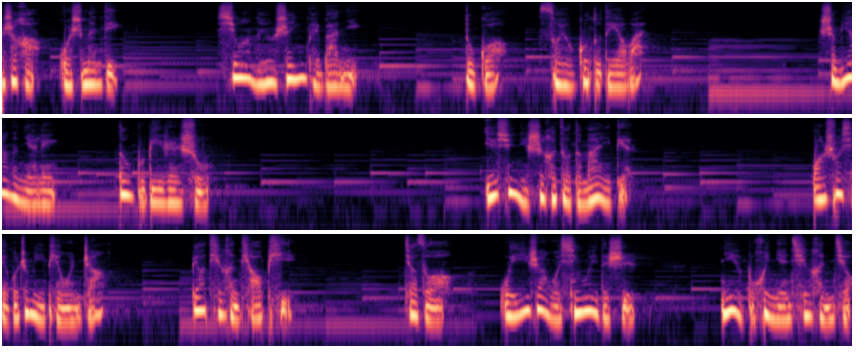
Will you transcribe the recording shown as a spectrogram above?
晚上好，我是 Mandy，希望能用声音陪伴你度过所有孤独的夜晚。什么样的年龄都不必认输，也许你适合走得慢一点。王朔写过这么一篇文章，标题很调皮，叫做“唯一让我欣慰的是，你也不会年轻很久。”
